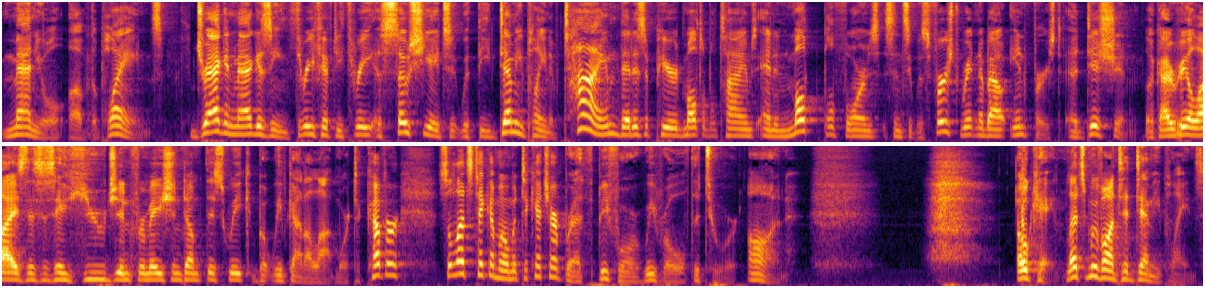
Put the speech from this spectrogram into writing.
Manual of the Planes. Dragon Magazine 353 associates it with the demiplane of time that has appeared multiple times and in multiple forms since it was first written about in first edition. Look, I realize this is a huge information dump this week, but we've got a lot more to cover, so let's take a moment to catch our breath before we roll the tour on. okay, let's move on to demiplanes.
